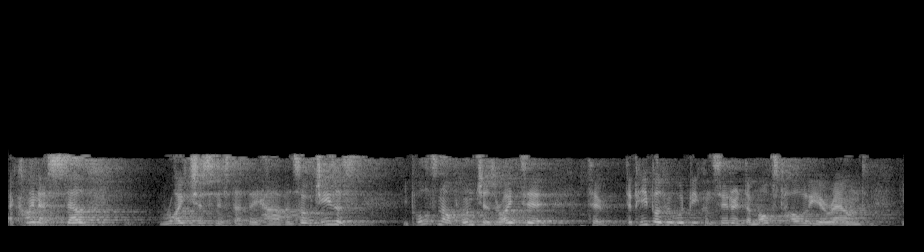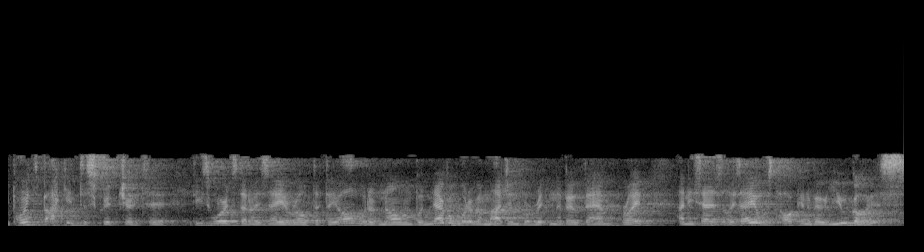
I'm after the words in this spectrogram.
a kind of self righteousness that they have. And so Jesus, he pulls no punches, right? To to the people who would be considered the most holy around, he points back into Scripture to these words that Isaiah wrote that they all would have known but never would have imagined were written about them, right? And he says, Isaiah was talking about you guys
